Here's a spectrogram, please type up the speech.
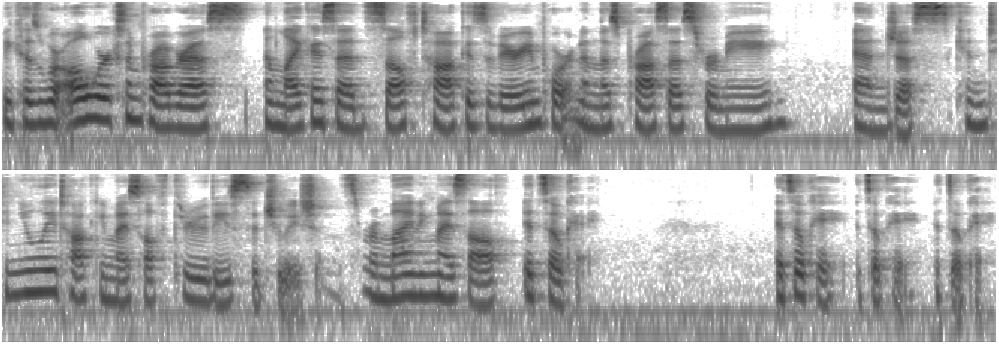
Because we're all works in progress. And like I said, self talk is very important in this process for me. And just continually talking myself through these situations, reminding myself it's okay. It's okay. It's okay. It's okay.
